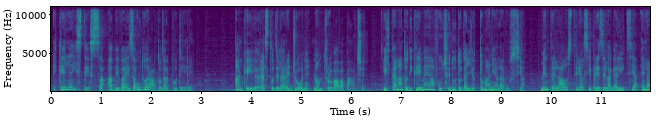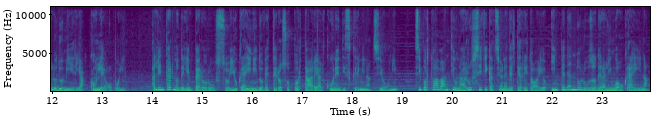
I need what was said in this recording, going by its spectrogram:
e che lei stessa aveva esautorato dal potere. Anche il resto della regione non trovava pace. Il Canato di Crimea fu ceduto dagli ottomani alla Russia, mentre l'Austria si prese la Galizia e la Lodomiria con Leopoli. All'interno dell'impero russo gli ucraini dovettero sopportare alcune discriminazioni. Si portò avanti una russificazione del territorio, impedendo l'uso della lingua ucraina,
